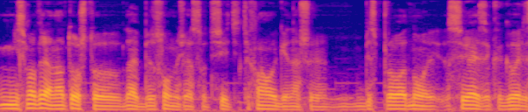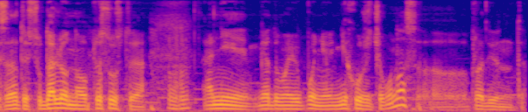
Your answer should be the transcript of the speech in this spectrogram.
несмотря на то, что, да, безусловно, сейчас вот все эти технологии наши беспроводной связи, как говорится, да, то есть удаленного присутствия, угу. они, я думаю, в Японии не хуже, чем у нас э, продвинуты.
